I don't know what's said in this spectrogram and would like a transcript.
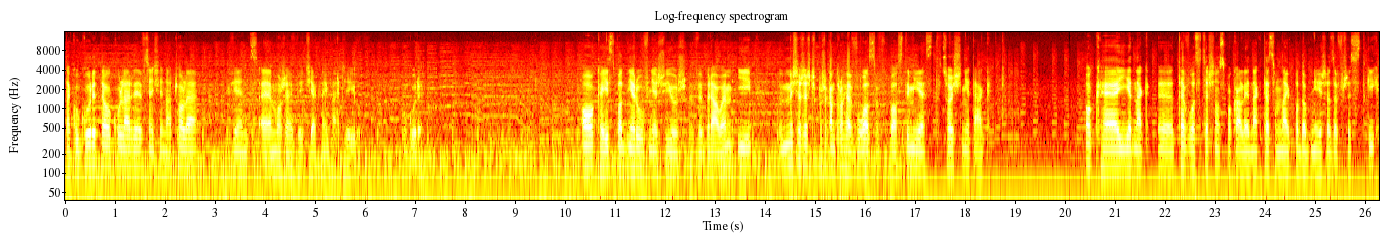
tak u góry te okulary, w sensie na czole, więc e, może być jak najbardziej u, u góry. Okej, spodnie również już wybrałem i myślę, że jeszcze poszukam trochę włosów, bo z tym jest coś nie tak. Okej, jednak y, te włosy też są spoko, ale jednak te są najpodobniejsze ze wszystkich.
